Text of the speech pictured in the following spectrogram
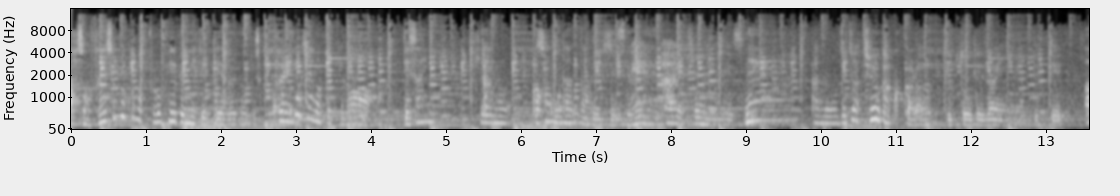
あそうフェイスブックのプロフィール見ててあれなんですけど、はい。高校生の時はデザイン系の学校だったんですよね。はい。そうなんですねあの実は中学からずっとデザインやってて、あ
